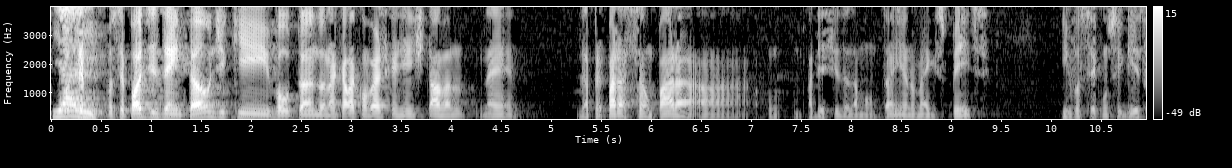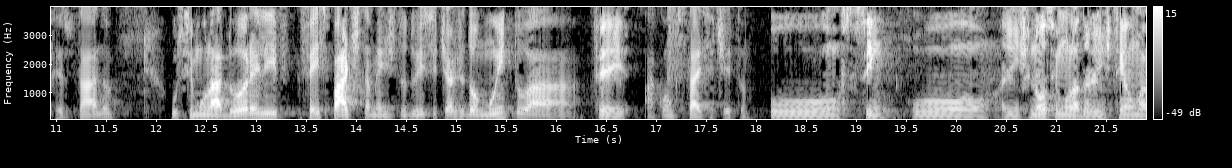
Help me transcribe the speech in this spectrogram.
e Você, aí? você pode dizer então de que, voltando naquela conversa que a gente estava, né, da preparação para a, a descida da montanha no Mag Space, e você conseguir esse resultado, o simulador ele fez parte também de tudo isso e te ajudou muito a, Fez. a conquistar esse título. O, sim, o, a gente no simulador a gente tem uma,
